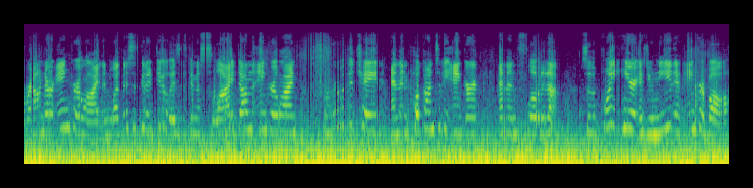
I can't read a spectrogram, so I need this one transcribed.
around our anchor line. And what this is gonna do is it's gonna slide down the anchor line through the chain and then hook onto the anchor and then float it up. So the point here is you need an anchor ball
